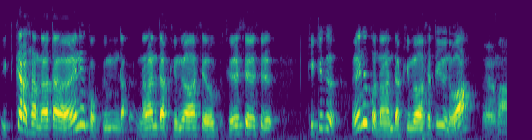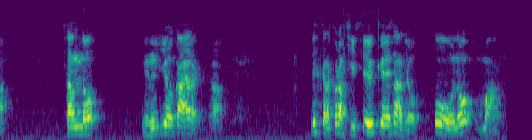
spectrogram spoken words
ー、1から3の値は n 個組んだ、並んだ組み合わせを生成する。結局、n 個並んだ組み合わせというのは、えー、まあ、3の n 乗化やらですから。ですから、これは指数計算量 O の、まあ、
